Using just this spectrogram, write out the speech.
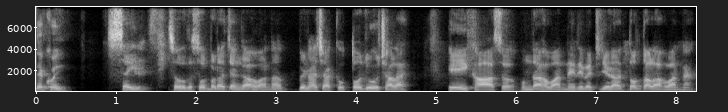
ਦੇਖੋ ਜੀ। ਸਹੀ। ਹੈ। ਸੋ ਦੱਸੋ ਬੜਾ ਚੰਗਾ ਹਵਾਨਾ। ਬਿਨਾ ਚੱਕ ਉੱਤੋਂ ਜੋਸ਼ ਵਾਲਾ ਹੈ। ਇਹ ਹੀ ਖਾਸ ਹੁੰਦਾ ਹਵਾਨੇ ਦੇ ਵਿੱਚ ਜਿਹੜਾ ਦੁੱਧ ਵਾਲਾ ਹਵਾਨਾ ਹੈ।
